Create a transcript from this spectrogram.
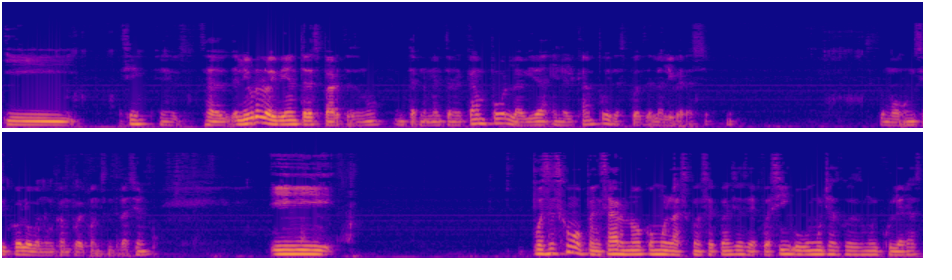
Y sí, el libro lo divide en tres partes, ¿no? Internamente en el campo, la vida en el campo y después de la liberación. Es como un psicólogo en un campo de concentración. Y pues es como pensar, ¿no? Como las consecuencias de, pues sí, hubo muchas cosas muy culeras,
